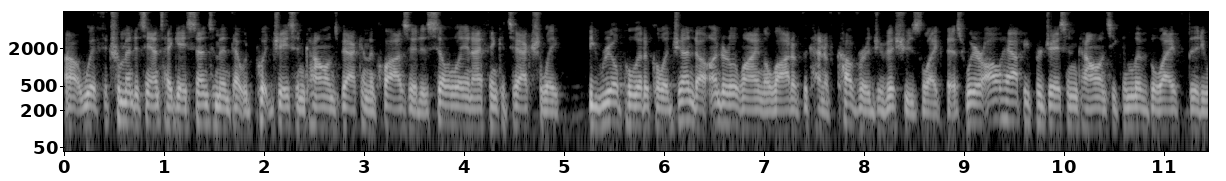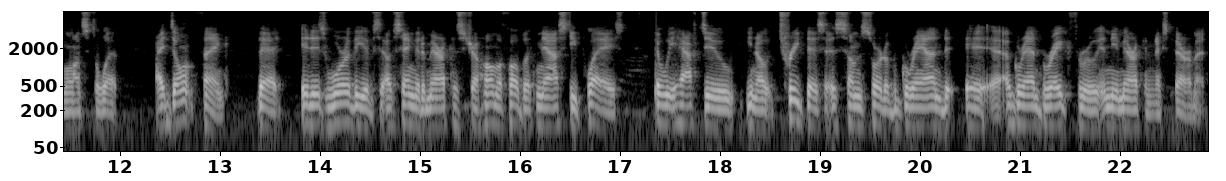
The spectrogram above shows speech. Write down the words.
uh, with tremendous anti-gay sentiment that would put Jason Collins back in the closet is silly, and I think it's actually the real political agenda underlying a lot of the kind of coverage of issues like this. We are all happy for Jason Collins; he can live the life that he wants to live. I don't think that it is worthy of, of saying that America is such a homophobic, nasty place that we have to, you know, treat this as some sort of grand, a grand breakthrough in the American experiment.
